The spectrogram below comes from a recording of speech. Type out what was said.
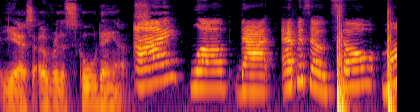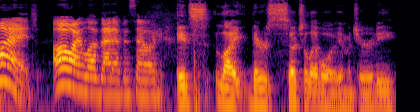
yes, over the school dance. I love that episode so much. Oh, I love that episode. it's like there's such a level of immaturity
